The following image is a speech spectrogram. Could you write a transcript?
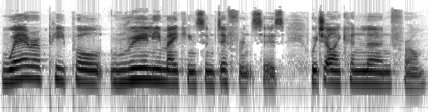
Where are people really making some differences, which I can learn from?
